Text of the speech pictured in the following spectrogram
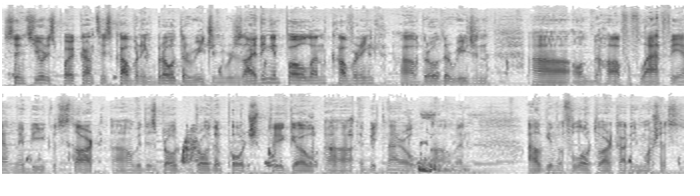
since Juris Poikāns is covering broader region, residing in Poland, covering uh, broader region uh, on behalf of Latvia, maybe you could start uh, with this broad, broad approach to go uh, a bit narrow uh, when I'll give a floor to Arkady Moshes.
